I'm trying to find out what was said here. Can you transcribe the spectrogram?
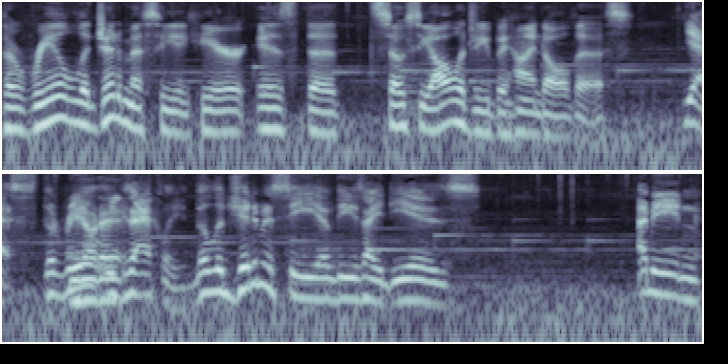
the real legitimacy here is the sociology behind all this. Yes, the real what I- exactly the legitimacy of these ideas. I mean,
